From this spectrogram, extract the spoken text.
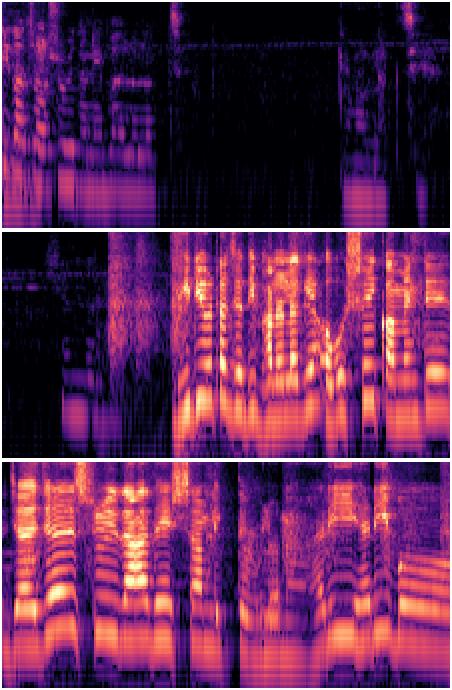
ঠিক আছে অসুবিধা নেই ভালো লাগছে। কেমন লাগছে। ভিডিওটা যদি ভালো লাগে অবশ্যই কমেন্টে জয় জয় শ্রী রাধেশ্যাম লিখতে ভুলো না। হরি হরি বল।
